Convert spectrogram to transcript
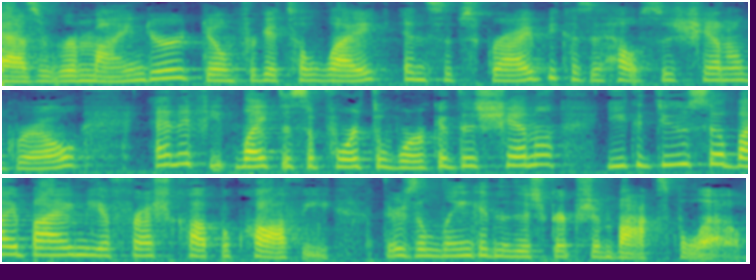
As a reminder, don't forget to like and subscribe because it helps this channel grow. And if you'd like to support the work of this channel, you could do so by buying me a fresh cup of coffee. There's a link in the description box below.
